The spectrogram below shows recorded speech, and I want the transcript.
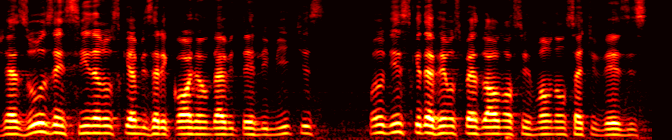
Jesus ensina-nos que a misericórdia não deve ter limites quando diz que devemos perdoar o nosso irmão não sete vezes,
